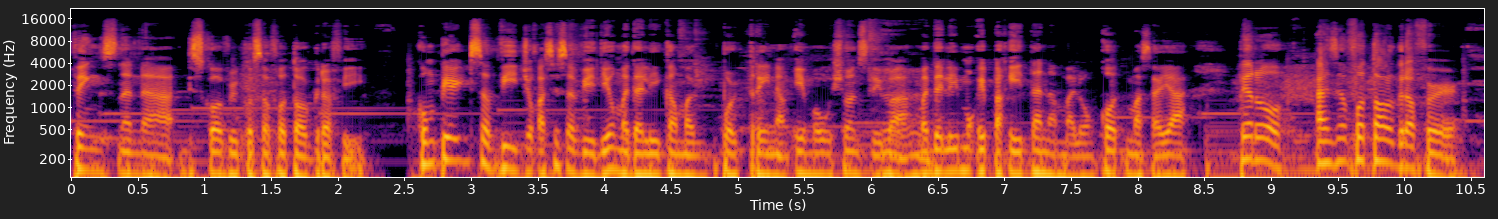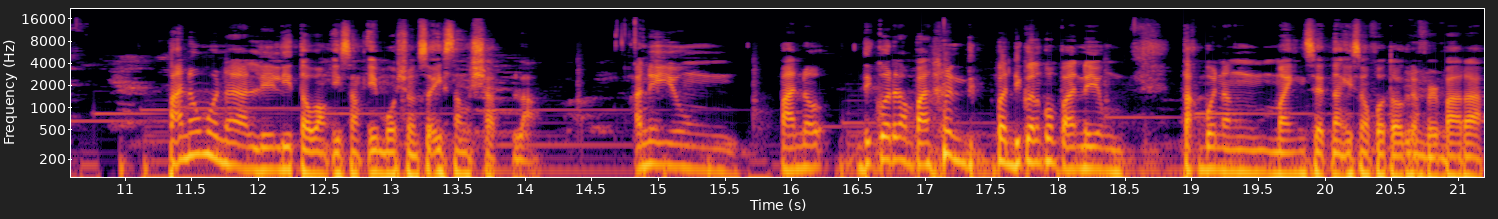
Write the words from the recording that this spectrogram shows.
things na na-discover ko sa photography, compared sa video, kasi sa video, madali kang mag-portray ng emotions, di ba? Mhm. Madali mong ipakita na malungkot, masaya. Pero, as a photographer, paano mo nalilitaw ang isang emotion sa isang shot lang? Ano yung paano di ko alam paano di, pa- di ko alam kung paano yung takbo ng mindset ng isang photographer Mhm. para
